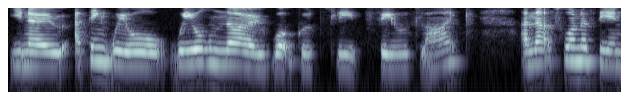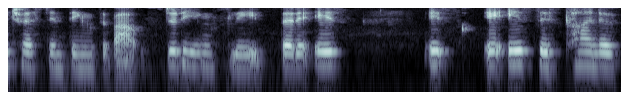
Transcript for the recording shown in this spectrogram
you know i think we all we all know what good sleep feels like and that's one of the interesting things about studying sleep that it is it's it is this kind of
